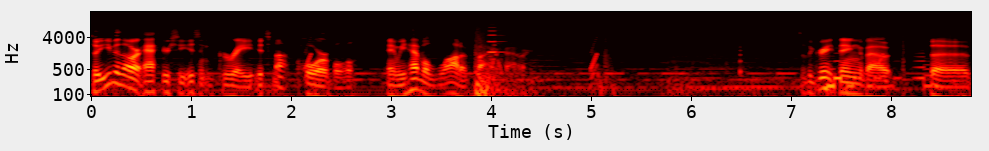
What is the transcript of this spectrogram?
So even though our accuracy isn't great, it's not horrible, and we have a lot of firepower. So the great thing about the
